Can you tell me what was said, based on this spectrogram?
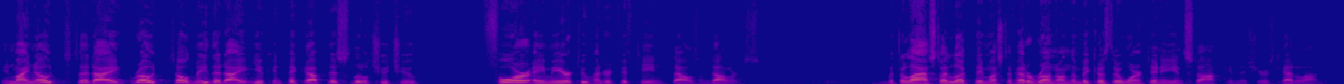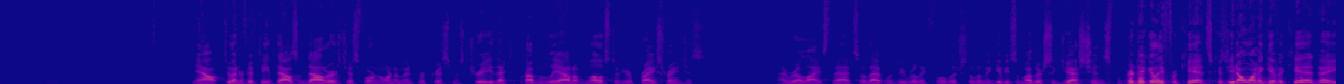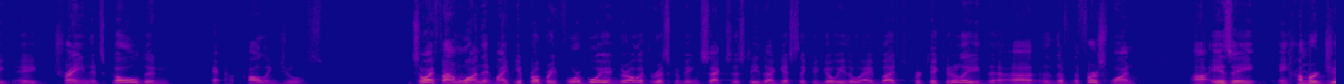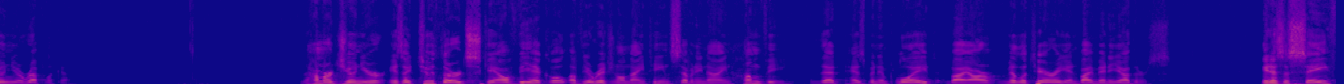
In my note that I wrote, told me that I, you can pick up this little choo choo for a mere $215,000. But the last I looked, they must have had a run on them because there weren't any in stock in this year's catalog. Now, $215,000 just for an ornament for a Christmas tree, that's probably out of most of your price ranges. I realize that, so that would be really foolish. So let me give you some other suggestions, particularly for kids, because you don't want to give a kid a, a train that's gold and calling jewels. So I found one that might be appropriate for a boy and girl at the risk of being sexist. Either, I guess they could go either way, but particularly the, uh, the, the, first one uh, is a, a Hummer Junior replica. The Hummer Junior is a two thirds scale vehicle of the original 1979 Humvee that has been employed by our military and by many others. It, is a safe,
